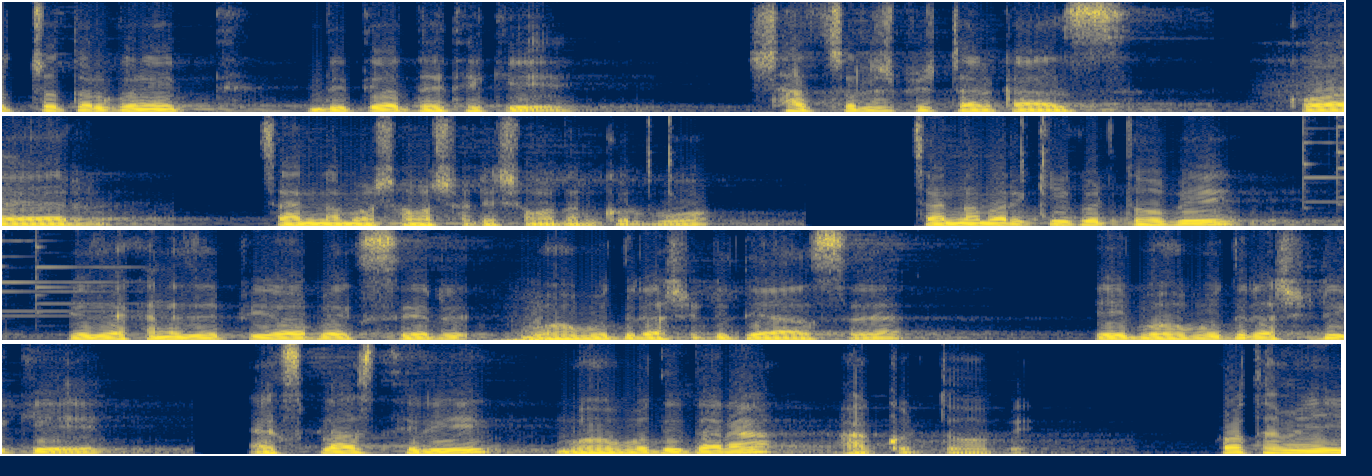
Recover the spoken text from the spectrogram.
উচ্চতর গণিত দ্বিতীয় অধ্যায় থেকে সাতচল্লিশ পৃষ্ঠার কাজ কয়ের চার নম্বর সমস্যাটি সমাধান করব। চার নম্বরে কি করতে হবে? এই যে এখানে যে পি অফ এক্সের বহুপদী রাশিটি দেওয়া আছে, এই বহুপদী রাশিটিকে এক্স প্লাস থ্রি বহুপদী দ্বারা ভাগ করতে হবে। প্রথমেই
